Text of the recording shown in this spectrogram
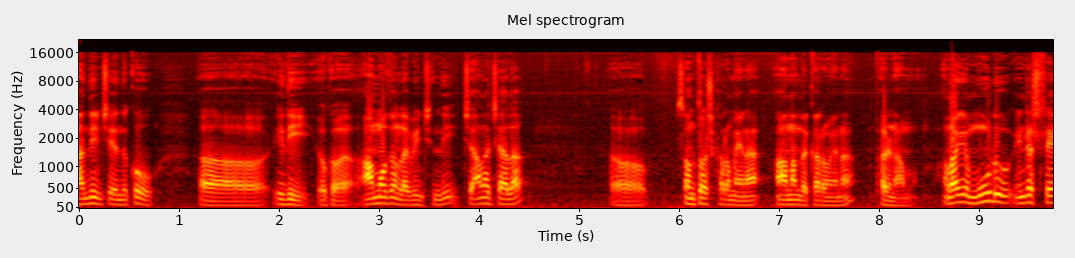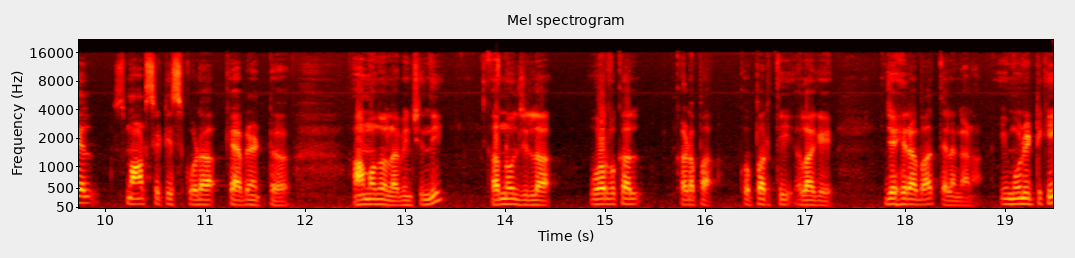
అందించేందుకు ఇది ఒక ఆమోదం లభించింది. చాలా చాలా సంతోషకరమైన ఆనందకరమైన పరిణామం. అలాగే మూడు ఇండస్ట్రియల్ స్మార్ట్ సిటీస్ కూడా క్యాబినెట్ ఆమోదం లభించింది. కర్నూలు జిల్లా ఓర్వకల్ కడప కొప్పర్తి అలాగే జహీరాబాద్ తెలంగాణ. ఈ మూడింటికి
